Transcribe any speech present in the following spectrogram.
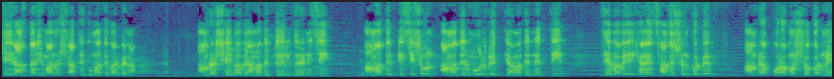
সেই রাজধানীর মানুষ রাতে ঘুমাতে পারবে না। আমরা সেইভাবে আমাদের তৈরি করে নিছি। আমাদের ডিসিশন আমাদের মূল ব্যক্তি, আমাদের নেত্রী যেভাবে এখানে সাজেশন করবে আমরা পরামর্শ কর্মে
